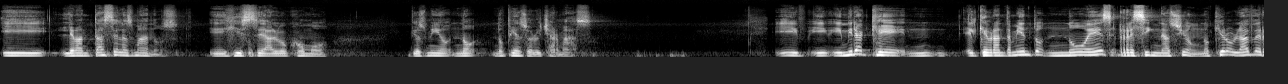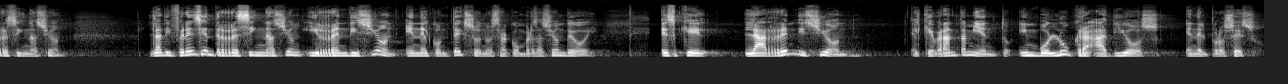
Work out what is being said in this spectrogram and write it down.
y levantaste las manos y dijiste algo como, Dios mío, no, no pienso luchar más. y, mira que el quebrantamiento no es resignación, no quiero hablar de resignación. La diferencia entre resignación y rendición en el contexto de nuestra conversación de hoy es que la rendición, el quebrantamiento, involucra a Dios en el proceso.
